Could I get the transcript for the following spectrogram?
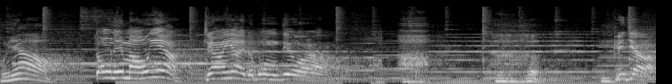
有影哦。当然冇影，听影就无唔对啊啦。啊，去食啦。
